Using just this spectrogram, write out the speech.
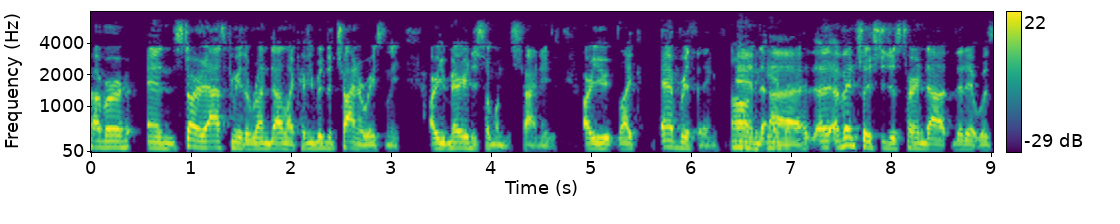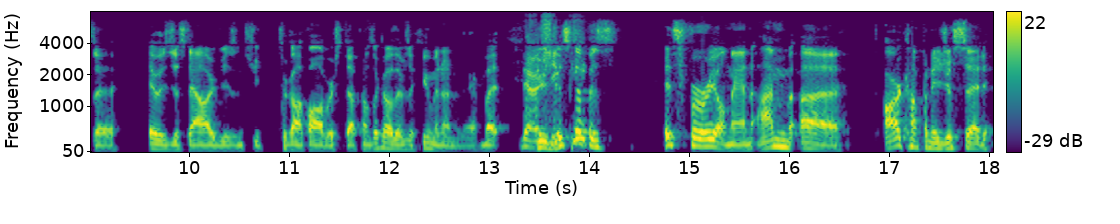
Cover, and started asking me the rundown, like, have you been to China recently? Are you married to someone that's Chinese? Are you like everything? Oh, and the uh, eventually, she just turned out that it was a it was just allergies, and she took off all of her stuff. And I was like, oh, there's a human under there, but No, dude, she this stuff is it's for real, man. I'm uh our company just said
